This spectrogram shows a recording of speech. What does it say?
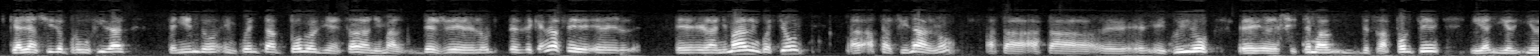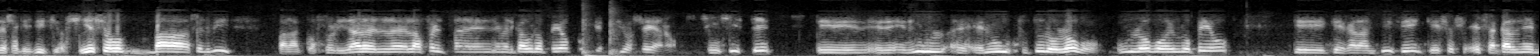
que hayan sido producidas teniendo en cuenta todo el bienestar animal. Desde, desde que nace el, animal en cuestión hasta el final, ¿no? Hasta, hasta eh, incluido eh, el sistema de transporte y, y, de sacrificio. Si eso va a servir para consolidar la oferta en el mercado europeo, porque yo sea, ¿no? Se insiste en, un, en un futuro logo, un logo europeo que, que garantice que eso, esa carne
